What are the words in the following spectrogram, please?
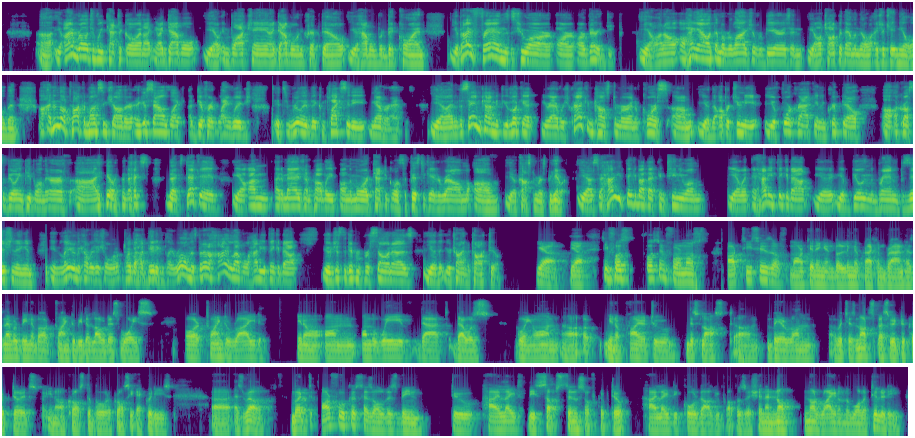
Uh, you know, I'm relatively technical, and I, you know, I dabble, you know, in blockchain. I dabble in crypto. You have a little bit of Bitcoin. Yeah, but I have friends who are are are very deep you know, and I'll, I'll, hang out with them over lunch, over beers, and you know, I'll talk with them, and they'll educate me a little bit, uh, and then they'll talk amongst each other, and it just sounds like a different language. It's really the complexity never ends. You know, and at the same time, if you look at your average Kraken customer, and of course, um, you know, the opportunity you know, for Kraken and crypto uh, across a billion people on the earth, uh, you know, in the next next decade, you know, I'm I'd imagine I'm probably on the more technical and sophisticated realm of you know customers to begin with. Yeah. So how do you think about that continuum you know, and, and, how do you think about you know, you building the brand positioning? And in later in the conversation, we'll talk about how data can play a role in this. But at a high level, how do you think about you know just the different personas you know, that you're trying to talk to? Yeah, yeah. See, first, first and foremost, our thesis of marketing and building the Kraken brand has never been about trying to be the loudest voice or trying to ride, you know, on on the wave that that was going on, uh, you know, prior to this last um, bear run which is not specific to crypto. It's you know across the board, across the equities uh, as well. But our focus has always been to highlight the substance of crypto, highlight the core value proposition, and not not ride on the volatility.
